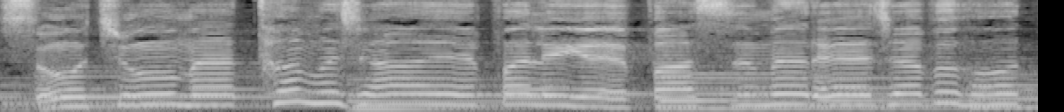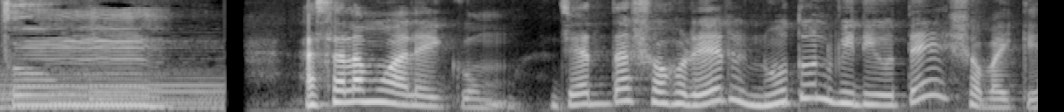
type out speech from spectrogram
सोचूं मैं थम जाए पल ये पास मेरे जब हो तुम। আসসালামু আলাইকুম। জেদ্দা শহরের নতুন ভিডিওতে সবাইকে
